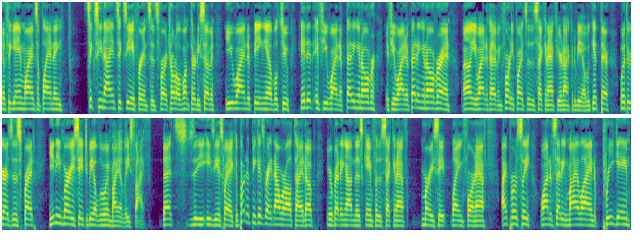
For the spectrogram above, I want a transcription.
if the game winds up landing 69 68, for instance, for a total of 137, you wind up being able to hit it if you wind up betting it over. If you wind up betting it over and, well, you wind up having 40 points in the second half, you're not going to be able to get there. With regards to the spread, you need Murray State to be able to win by at least five. That's the easiest way I could put it because right now we're all tied up. You're betting on this game for the second half. Murray State playing four and a half. I personally wind up setting my line pregame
